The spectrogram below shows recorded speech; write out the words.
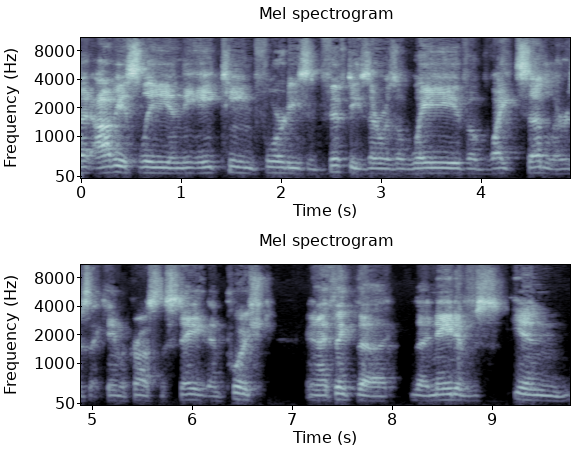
But obviously, in the 1840s and 50s, there was a wave of white settlers that came across the state and pushed. And I think the, the natives in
